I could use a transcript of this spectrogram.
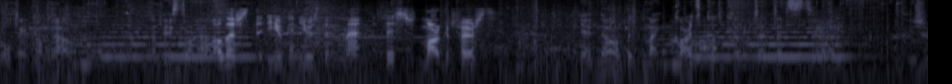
Colton come down, and they still have. Well, you can use the ma this market first. Yeah, no, but my cards got killed. That, that's the, the issue.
